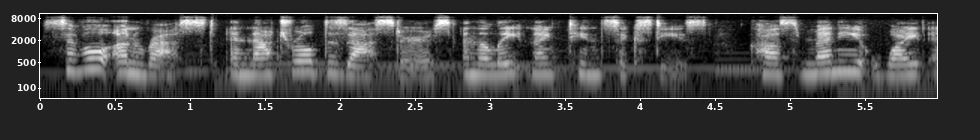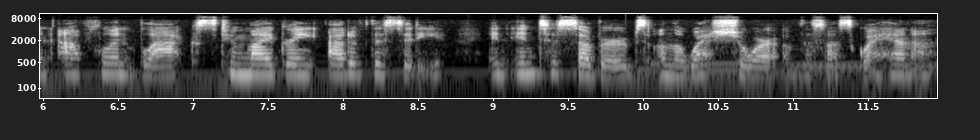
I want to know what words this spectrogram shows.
Civil unrest and natural disasters in the late 1960s caused many white and affluent blacks to migrate out of the city and into suburbs on the west shore of the Susquehanna.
